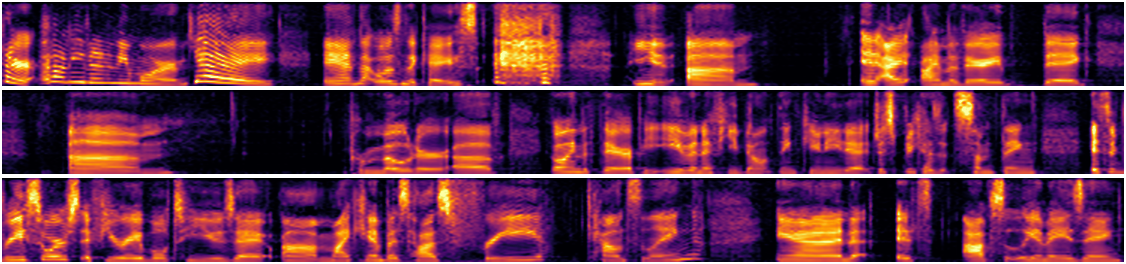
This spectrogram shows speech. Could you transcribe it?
better. I don't need it anymore. Yay and that wasn't the case. um, and I, I'm a very big um, promoter of going to therapy, even if you don't think you need it, just because it's something, it's a resource if you're able to use it. Um, my campus has free counseling and it's absolutely amazing.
